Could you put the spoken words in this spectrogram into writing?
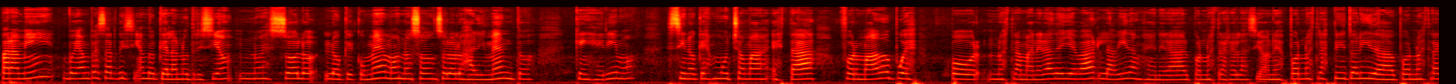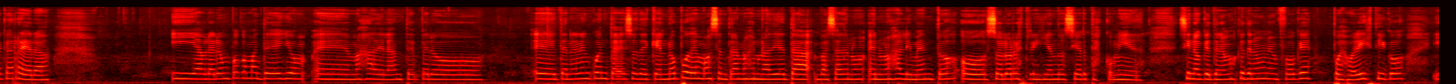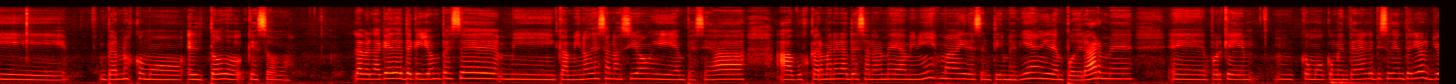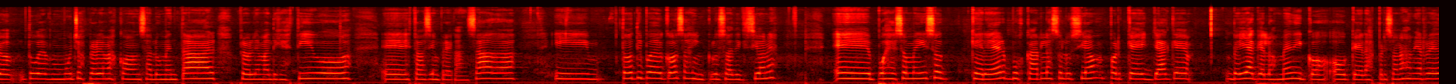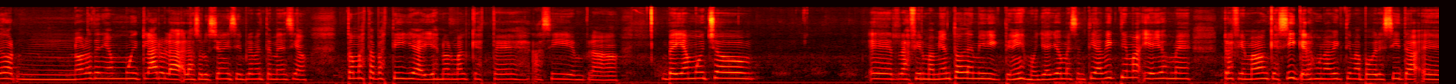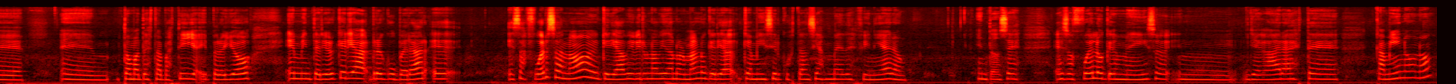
Para mí voy a empezar diciendo que la nutrición no es solo lo que comemos, no son solo los alimentos que ingerimos, sino que es mucho más, está formado pues por nuestra manera de llevar la vida en general, por nuestras relaciones, por nuestra espiritualidad, por nuestra carrera, y hablaré un poco más de ello eh, más adelante, pero eh, tener en cuenta eso de que no podemos centrarnos en una dieta basada en, en, unos alimentos o solo restringiendo ciertas comidas, sino que tenemos que tener un enfoque pues holístico y vernos como el todo que somos. La verdad que desde que yo empecé mi camino de sanación y empecé a, buscar maneras de sanarme a mí misma y de sentirme bien y de empoderarme, eh, porque mm, como comenté en el episodio anterior, yo tuve muchos problemas con salud mental, problemas digestivos, eh, estaba siempre cansada y todo tipo de cosas, incluso adicciones, eh, pues eso me hizo querer buscar la solución porque ya que veía que los médicos o que las personas a mi alrededor no lo tenían muy claro la, solución y simplemente me decían, toma esta pastilla y es normal que estés así, en plan, veía mucho eh, reafirmamiento de mi victimismo, ya yo me sentía víctima y ellos me reafirmaban que sí, que eres una víctima pobrecita, eh, eh, tómate esta pastilla, y, pero yo en mi interior quería recuperar esa fuerza, ¿no? Quería vivir una vida normal, no quería que mis circunstancias me definieran. Entonces, eso fue lo que me hizo mm, llegar a este camino, ¿no?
